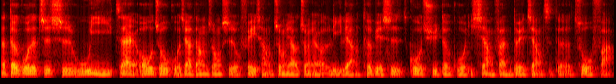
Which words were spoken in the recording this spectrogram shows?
那德国的支持无疑在欧洲国家当中是有非常重要、重要的力量，特别是过去德国一向反对这样子的做法，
